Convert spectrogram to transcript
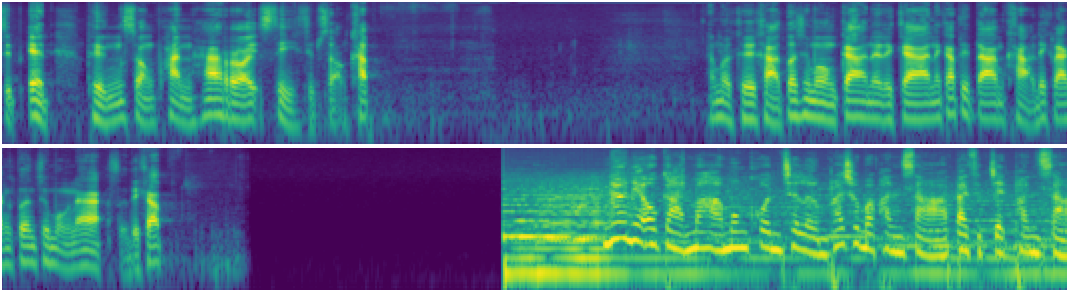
2541 ถึง 2542 ครับทั้งหมดคือข่าวต้นชั่วโมง9นาฬิกานะครับ ติดตามข่าวได้ครั้งต้นชั่วโมงหน้า สวัสดีครับ นื่องในโอกาสมหามงคลเฉลิมพระชนมพรรษา 87 พรรษา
